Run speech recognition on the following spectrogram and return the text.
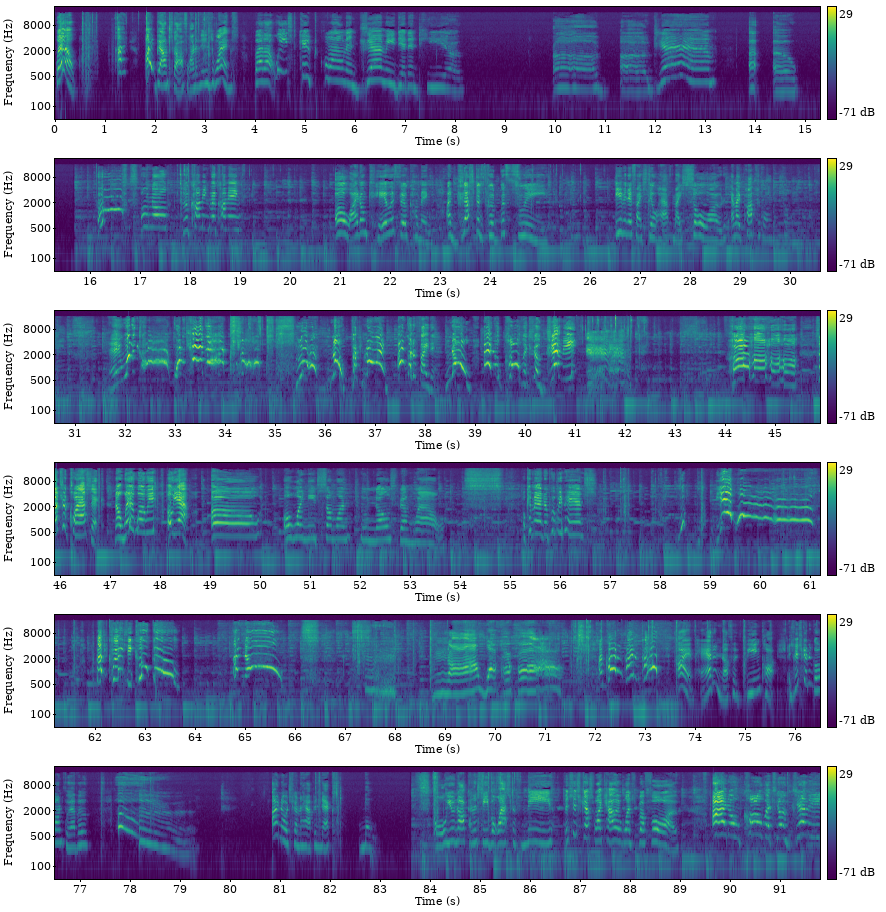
Well, I, I bounced off one of his legs, but at least Caped Clone and Jemmy didn't hear. Uh, uh, oh, oh, Jam. Uh-oh. Oh, oh no, they're coming, they're. Oh, I don't care if they're coming. I'm just as good with three. Even if I still have my sword and my popsicle. I'm caught, I'm caught, I'm caught! I have had enough of being caught. Is this gonna go on forever? I know what's gonna happen next. Oh, you're not gonna see the last of me. This is just like how it was before. I don't call that your Jemmy.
